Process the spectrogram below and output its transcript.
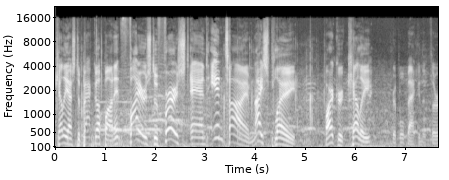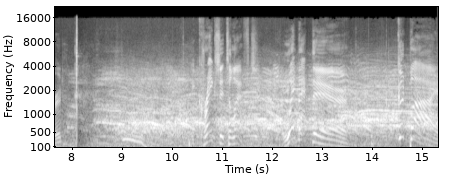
Kelly has to back up on it. Fires to first and in time. Nice play. Parker Kelly. Triple back in the third. Cranks it to left. Way back there. Goodbye.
